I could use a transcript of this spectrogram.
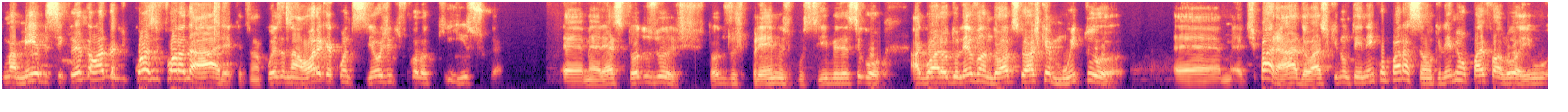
uma meia bicicleta lá de, quase fora da área. Quer dizer, uma coisa, na hora que aconteceu, a gente falou, que isso, cara? É, merece todos os, todos os prêmios possíveis esse gol. Agora, o do Lewandowski, eu acho que é muito é, é disparado, eu acho que não tem nem comparação, que nem meu pai falou aí, o,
